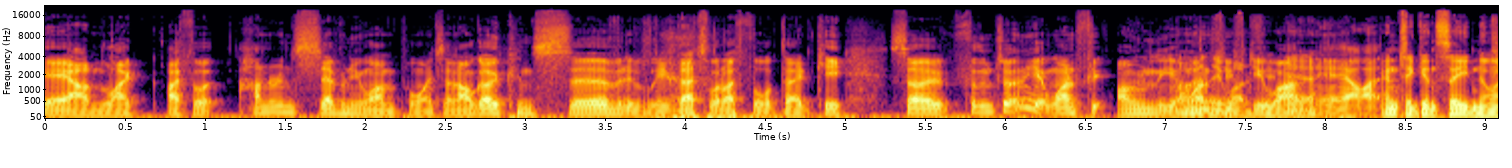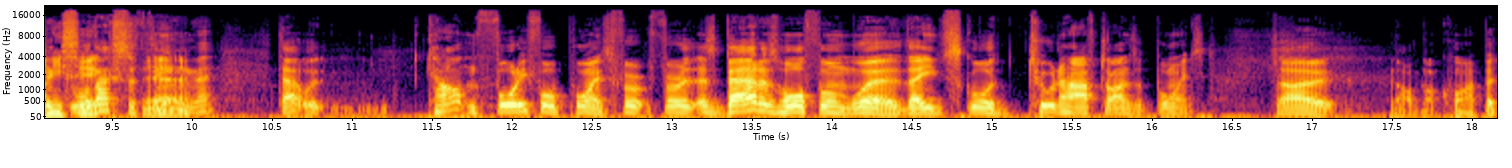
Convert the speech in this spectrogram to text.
down like I thought 171 points, and I'll go conservatively. That's what I thought they'd kick. So for them to only get one, fi- only at Only 151, 150, yeah, I, And to concede to- 96. Well, that's the thing. Yeah. That that was Carlton 44 points for for as bad as Hawthorn were. They scored two and a half times the points. So. No, not quite, but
